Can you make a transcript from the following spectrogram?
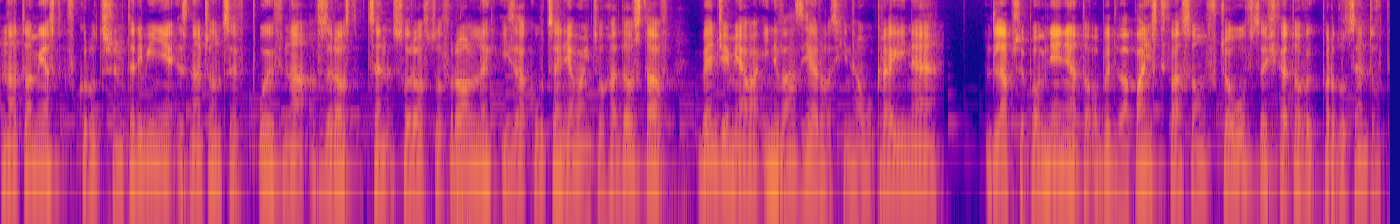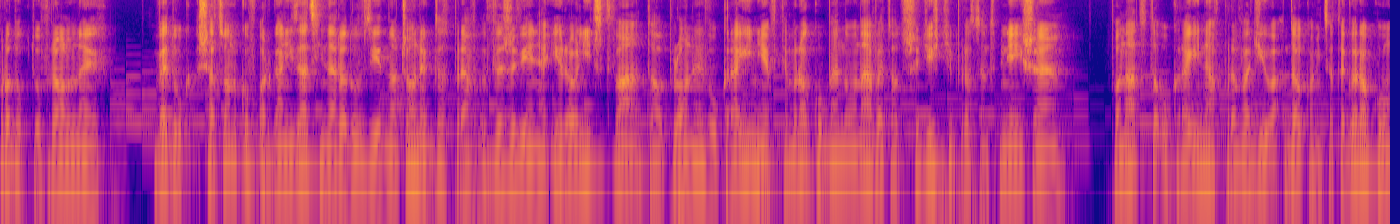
Natomiast w krótszym terminie znaczący wpływ na wzrost cen surowców rolnych i zakłócenia łańcucha dostaw będzie miała inwazja Rosji na Ukrainę. Dla przypomnienia, to obydwa państwa są w czołówce światowych producentów produktów rolnych. Według szacunków Organizacji Narodów Zjednoczonych do spraw wyżywienia i rolnictwa, to plony w Ukrainie w tym roku będą nawet o 30% mniejsze. Ponadto Ukraina wprowadziła do końca tego roku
